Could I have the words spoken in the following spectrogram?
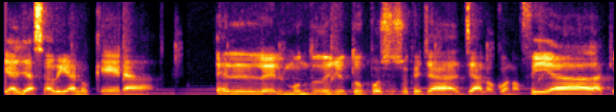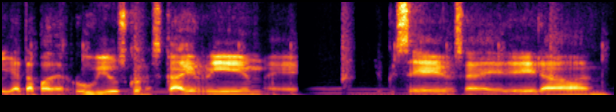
ya sabía lo que era el, mundo de YouTube, pues eso que ya, ya lo conocía, aquella etapa de Rubius con Skyrim, eh, yo qué sé, o sea, eran,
